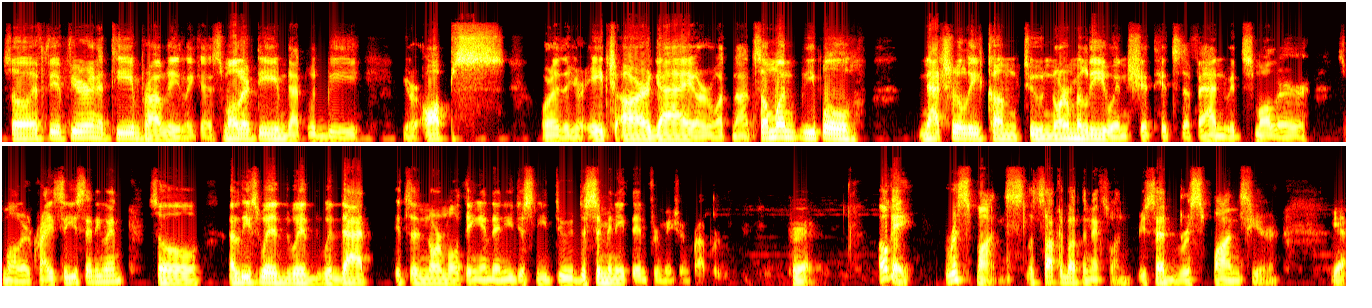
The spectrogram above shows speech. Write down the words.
So if, if you're in a team, probably like a smaller team, that would be your ops or the, your HR guy or whatnot. Someone people naturally come to normally when shit hits the fan with smaller smaller crises anyway. So at least with with with that, it's a normal thing, and then you just need to disseminate the information properly. Correct. Okay, response. Let's talk about the next one. You said response here. Yeah.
